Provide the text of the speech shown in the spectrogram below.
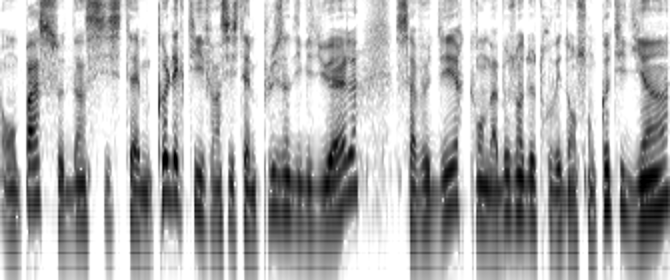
On passe d'un système collectif à un système plus individuel. Ça veut dire qu'on a besoin de trouver dans son quotidien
